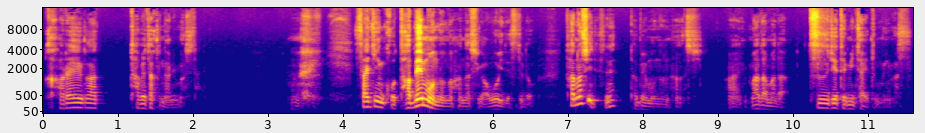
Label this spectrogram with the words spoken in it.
カレーが食べたくなりましたね。最近こう食べ物の話が多いですけど楽しいですね食べ物の話、はい、まだまだ続けてみたいと思います。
